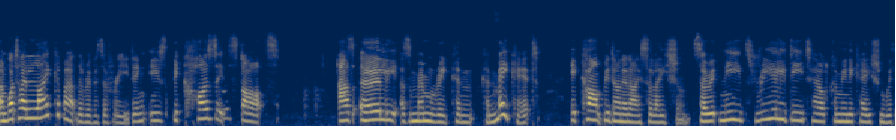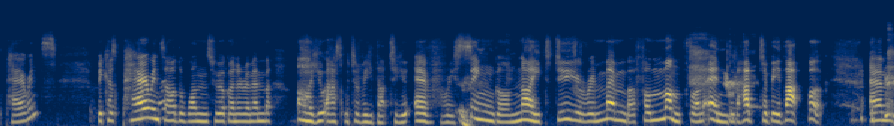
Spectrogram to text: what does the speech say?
And what I like about the Rivers of Reading is because it starts as early as memory can can make it, it can't be done in isolation. So it needs really detailed communication with parents because parents are the ones who are going to remember oh you asked me to read that to you every single night. Do you remember? For months on end it had to be that book. Um,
